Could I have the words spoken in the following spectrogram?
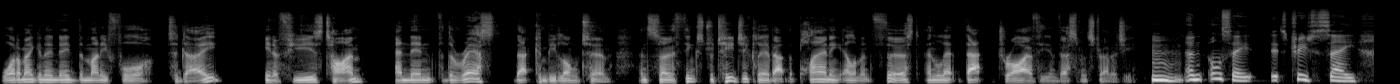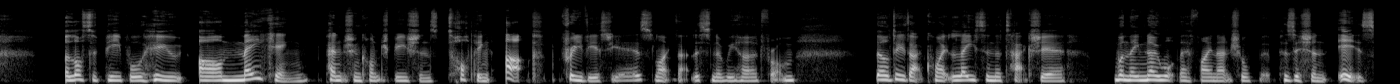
what am I going to need the money for today, in a few years' time, and then for the rest, that can be long term. And so think strategically about the planning element first and let that drive the investment strategy. Mm, and also, it's true to say a lot of people who are making pension contributions topping up previous years, like that listener we heard from, they'll do that quite late in the tax year when they know what their financial position is.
